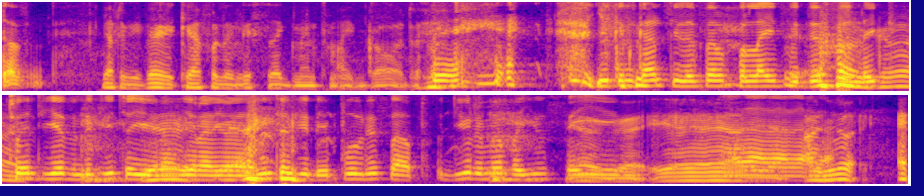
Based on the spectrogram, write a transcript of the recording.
Doesn't. you have to be very careful in this segment. My God. you can cancel yourself for life with this Oh, one. Like God. 20 years in the future, you're, Yeah, in, you're, in, you're an interview, they pull this up. Do you remember you yeah, saying, yeah, yeah, yeah, yeah. And you know, e-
